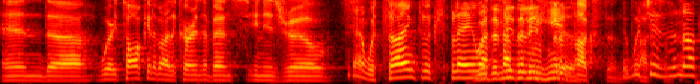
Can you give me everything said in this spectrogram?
and uh, we're talking about the current events in Israel. Yeah, we're trying to explain With what's the Middle happening Eastern here, accent- which is not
